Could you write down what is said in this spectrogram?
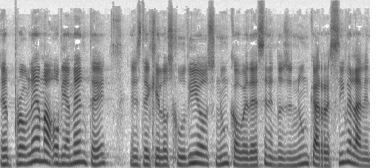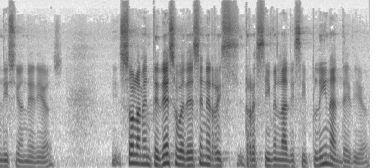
El problema obviamente es de que los judíos nunca obedecen, entonces nunca reciben la bendición de Dios. Solamente desobedecen y reciben la disciplina de Dios.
